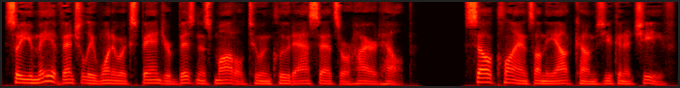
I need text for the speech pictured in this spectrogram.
so you may eventually want to expand your business model to include assets or hired help. Sell clients on the outcomes you can achieve,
